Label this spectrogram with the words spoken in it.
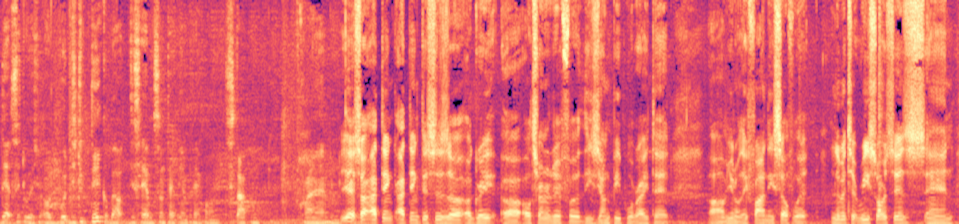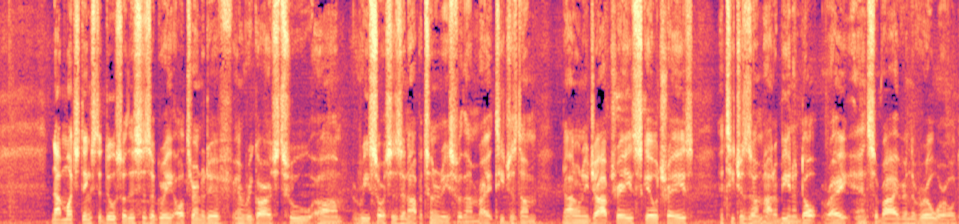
that situation? Or what did you think about this having some type of impact on stopping crime? Yeah, so I think I think this is a, a great uh, alternative for these young people, right? That um, you know they find themselves with limited resources and not much things to do. So this is a great alternative in regards to um, resources and opportunities for them. Right, teaches them not only job trades, skill trades. It teaches them how to be an adult, right, and survive in the real world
